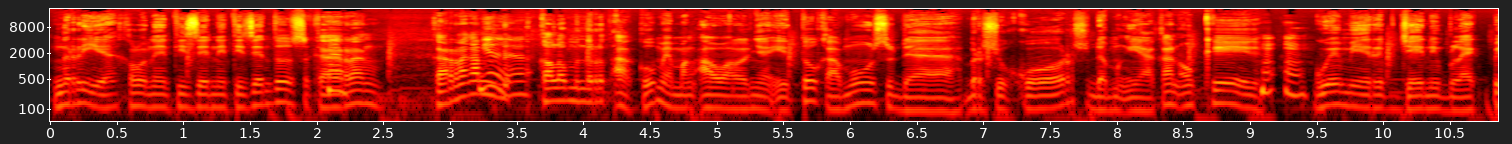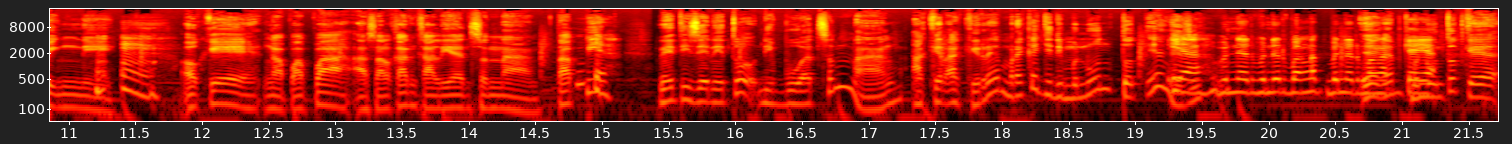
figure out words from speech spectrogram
ngeri ya kalau netizen netizen tuh sekarang karena kan Iya. kalau menurut aku memang awalnya itu kamu sudah bersyukur sudah mengiyakan oke gue mirip Jennie Blackpink nih. Oke nggak apa-apa asalkan kalian senang. Tapi Iya. netizen itu dibuat senang akhir-akhirnya mereka jadi menuntut ya nggak Iya sih? bener-bener banget bener Iya banget kan? kayak menuntut kayak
